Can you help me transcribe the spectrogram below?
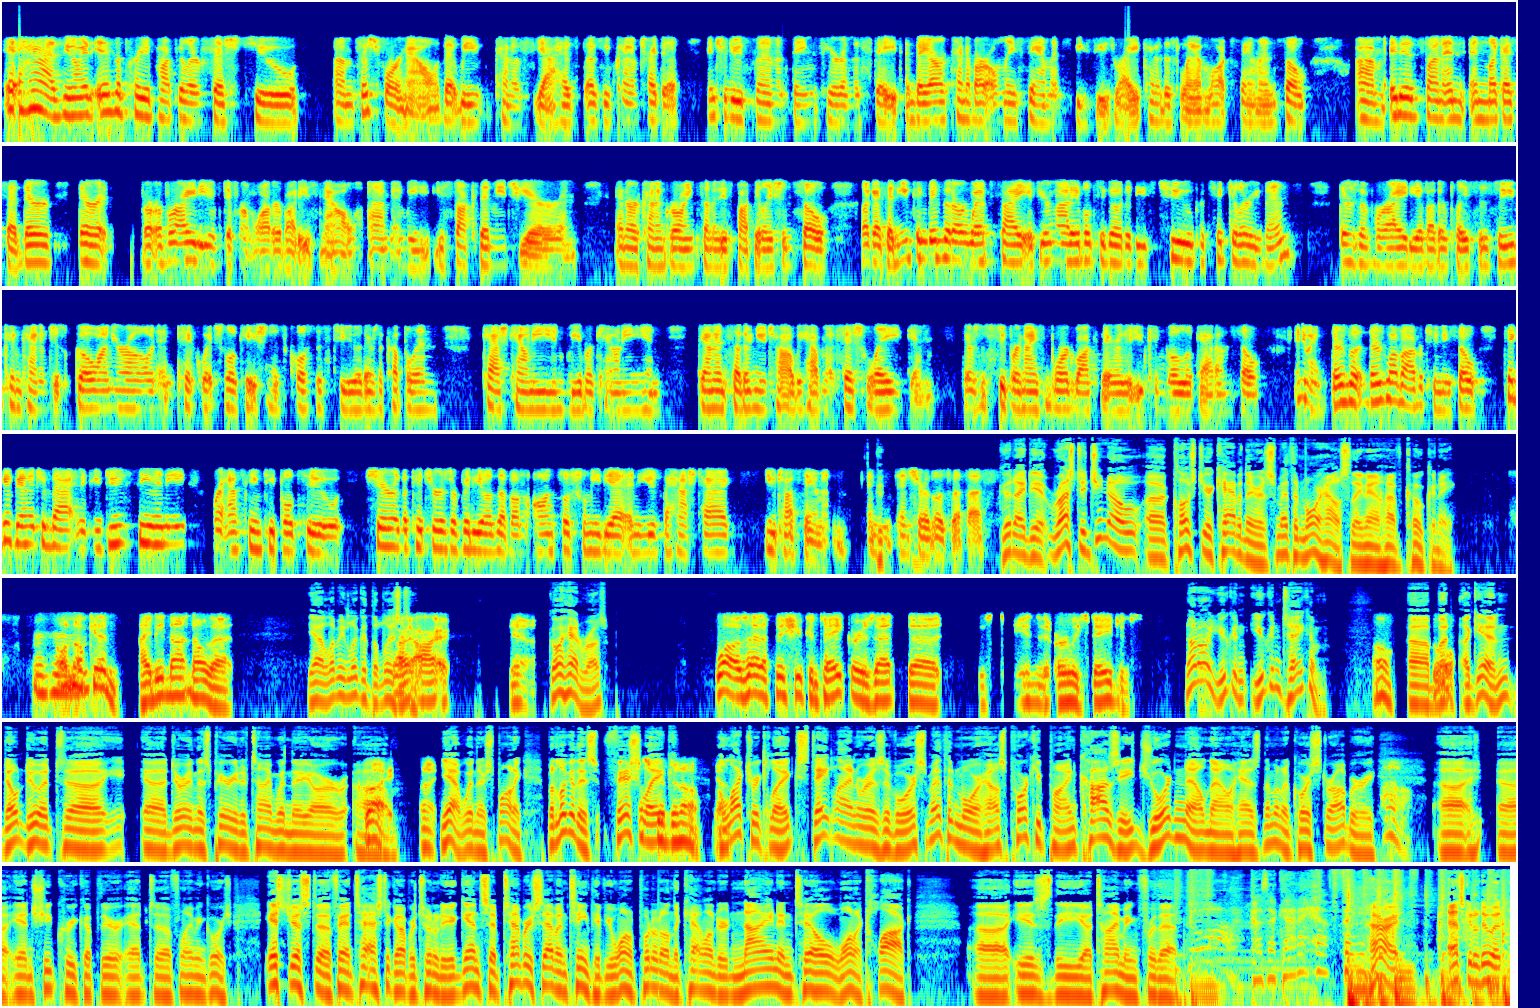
It has, you know, it is a pretty popular fish to um, fish for now. That we kind of, yeah, has as we've kind of tried to introduce them and things here in the state, and they are kind of our only salmon species, right? Kind of this landlocked salmon. So um, it is fun, and and like I said, they're they're a variety of different water bodies now, um, and we you stock them each year and and are kind of growing some of these populations. So, like I said, you can visit our website if you're not able to go to these two particular events. There's a variety of other places, so you can kind of just go on your own and pick which location is closest to you. There's a couple in Cache County and Weber County, and down in southern Utah we have them at Fish Lake, and there's a super nice boardwalk there that you can go look at them. So anyway, there's a there's a lot of opportunity. So take advantage of that. And if you do see any, we're asking people to share the pictures or videos of them on social media and use the hashtag Utah Salmon and, and share those with us. Good idea. Russ, did you know uh, close to your cabin there at Smith and Morehouse they now have kokanee? Mm-hmm. Oh, no kidding. I did not know that. Yeah, let me look at the list. Are- are- yeah. Go ahead, Russ. Well, is that a fish you can take, or is that uh, in the early stages? No, no, you can you can take them. Oh, Uh, Cool. But again, don't do it uh, uh, during this period of time when they are uh, right, right. Yeah, when they're spawning. But look at this: Fish That's Lake, good to know. Yeah. Electric Lake, State Line Reservoir, Smith and Morehouse, Porcupine, Causey, Jordanelle now has them, and of course Strawberry. Oh. Uh, uh, and Sheep Creek up there at uh, Flaming Gorge. It's just a fantastic opportunity. Again, September 17th, if you want to put it on the calendar, 9 until 1 o'clock uh, is the uh, timing for that. All right, that's going to do it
